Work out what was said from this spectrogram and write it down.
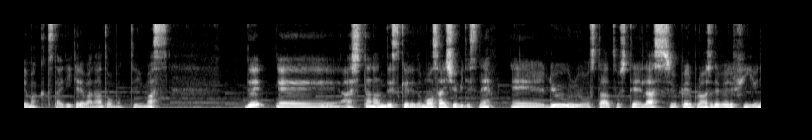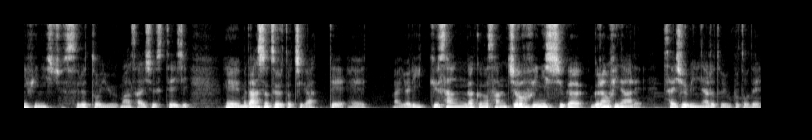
ー、うまく伝えていければなと思っています。で、えー、明日なんですけれども、最終日ですね。えー、ルールをスタートして、ラッシュ、ペルプランシュデベルフィーユにフィニッシュするという、まあ、最終ステージ。えーまあ、男子のツールと違って、えーまあ、いわゆる一級山岳の山頂フィニッシュがグランフィナーレ、最終日になるということで、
